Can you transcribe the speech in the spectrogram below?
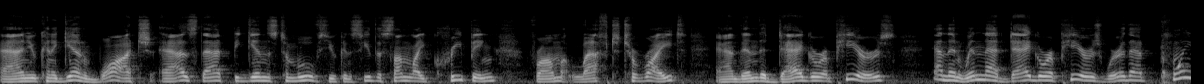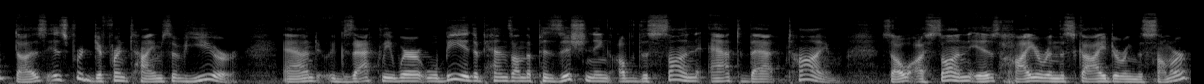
And you can again watch as that begins to move. So you can see the sunlight creeping from left to right, and then the dagger appears. And then when that dagger appears, where that point does is for different times of year and exactly where it will be depends on the positioning of the sun at that time. So a sun is higher in the sky during the summer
